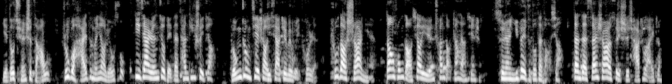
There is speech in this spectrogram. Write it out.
也都全是杂物。如果孩子们要留宿，一家人就得在餐厅睡觉。隆重介绍一下这位委托人，出道十二年，当红搞笑艺人川岛张良先生。虽然一辈子都在搞笑，但在三十二岁时查出癌症，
